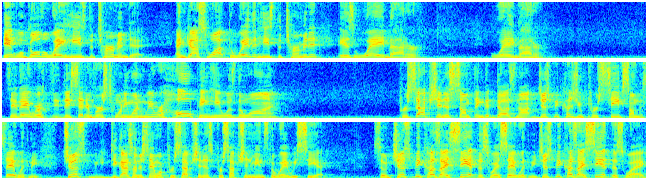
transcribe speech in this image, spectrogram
It will go the way He's determined it. And guess what? The way that He's determined it is way better. Way better. See, they, were, they said in verse 21, we were hoping He was the one. Perception is something that does not, just because you perceive something, say it with me. Just, do you guys understand what perception is? Perception means the way we see it. So just because I see it this way, say it with me, just because I see it this way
